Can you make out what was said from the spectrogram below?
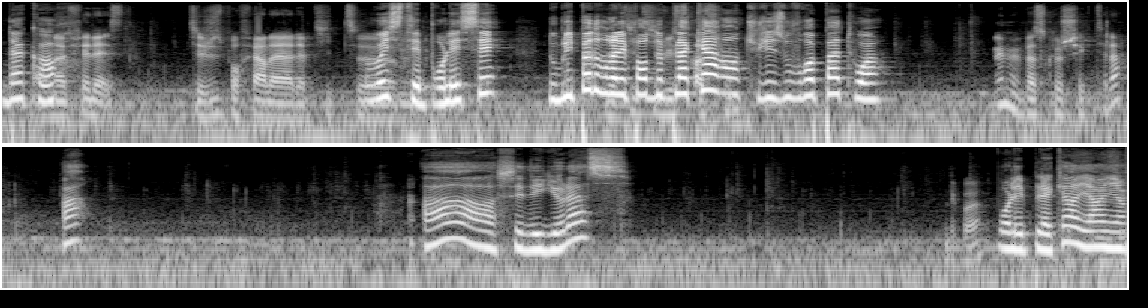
On D'accord. a fait les... C'est juste pour faire la, la petite. euh, Oui, c'était pour laisser. N'oublie pas d'ouvrir les portes de placard, hein. Tu les ouvres pas, toi. Oui, mais parce que je sais que t'es là. Ah, c'est dégueulasse. De quoi? Bon, les placards, y a rien.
